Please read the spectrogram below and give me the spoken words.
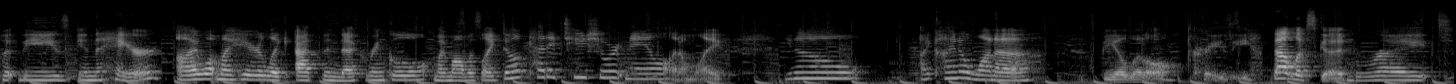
put these in the hair. I want my hair like at the neck wrinkle. My mom was like, don't cut it too short Nail. And I'm like, you know, I kind of wanna be a little crazy. That looks good. Right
